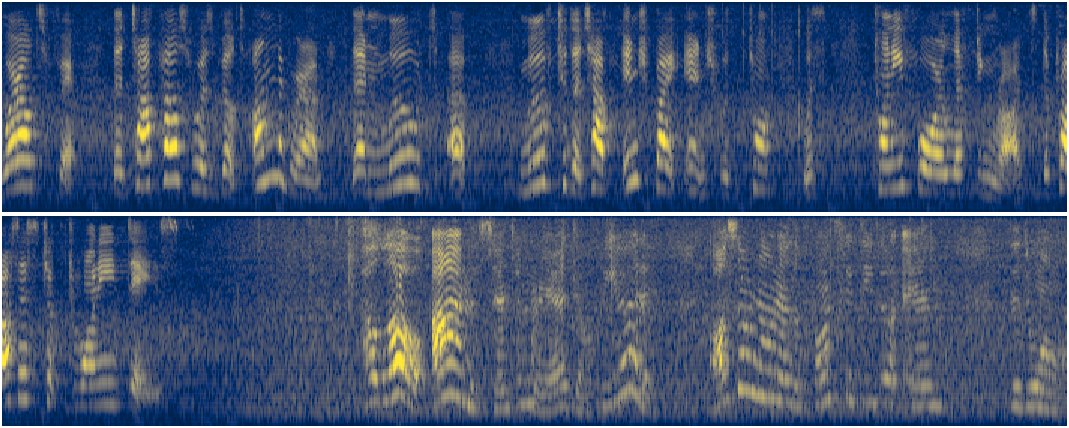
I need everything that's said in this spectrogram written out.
World's Fair. The top house was built on the ground, then moved up, moved to the top inch by inch with, with 24 lifting rods. The process took 20 days. Hello, I'm the Santa Maria del Fiore, also known as the Florence Cathedral and the Duomo.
